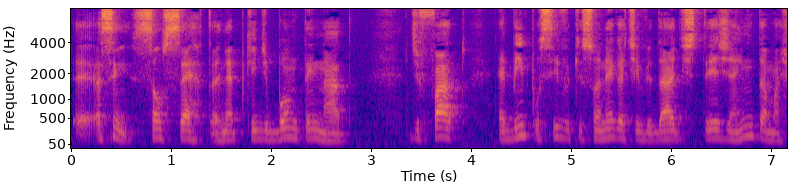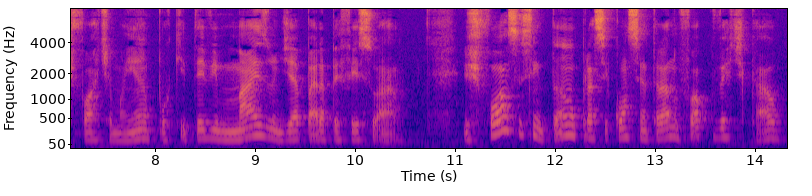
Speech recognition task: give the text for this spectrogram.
É, assim, são certas, né? Porque de bom não tem nada. De fato, é bem possível que sua negatividade esteja ainda mais forte amanhã porque teve mais um dia para aperfeiçoá-la. Esforce-se então para se concentrar no foco vertical.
